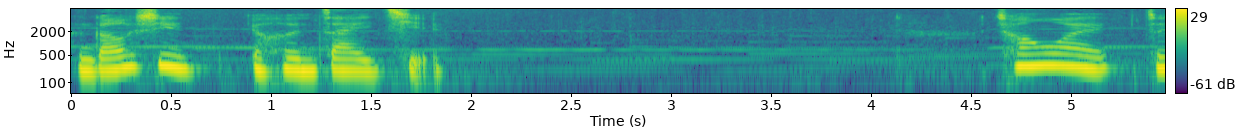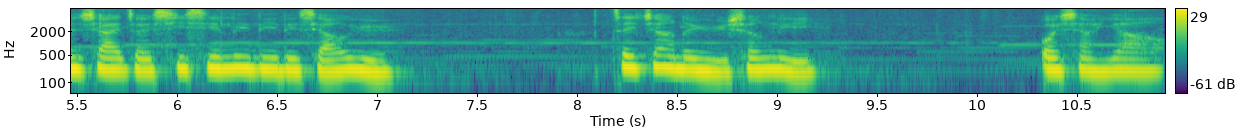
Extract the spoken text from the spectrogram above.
很高兴又和你在一起。窗外正下着淅淅沥沥的小雨，在这样的雨声里，我想要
